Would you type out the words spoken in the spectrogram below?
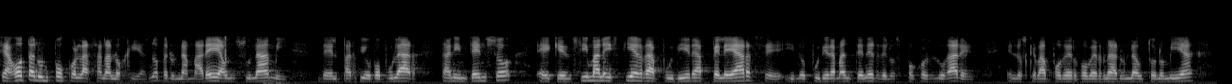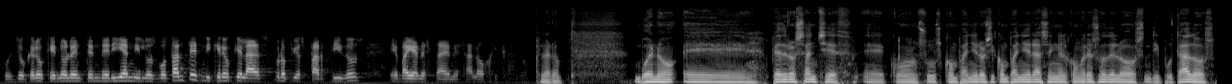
se, agotan un poco las analogías, ¿no? Pero una marea, un tsunami del Partido Popular tan intenso eh, que encima la izquierda pudiera pelearse y no pudiera mantener de los pocos lugares en los que va a poder gobernar una autonomía, pues yo creo que no lo entenderían ni los votantes ni creo que los propios partidos eh, vayan a estar en esa lógica. Claro. Bueno, eh, Pedro Sánchez, con sus compañeros y compañeras en el Congreso de los Diputados,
